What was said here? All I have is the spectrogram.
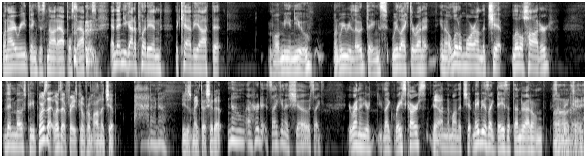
when I read things, it's not apples to apples. and then you got to put in the caveat that, well, me and you, when we reload things, we like to run it, you know, a little more on the chip, a little hotter than most people. Where's that Where's that phrase come from on the chip? I don't know. You just make that shit up. No, I heard it. It's like in a show. It's like you're running your like race cars. You're Yeah. running them on the chip. Maybe it's like Days of Thunder. I don't. Somebody knows okay.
